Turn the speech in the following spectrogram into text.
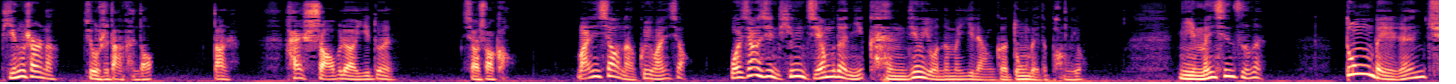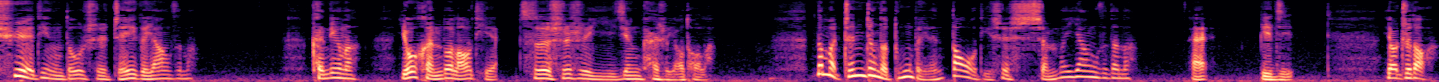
平事儿呢就是大砍刀，当然还少不了一顿小烧烤。玩笑呢归玩笑。我相信听节目的你肯定有那么一两个东北的朋友，你扪心自问，东北人确定都是这个样子吗？肯定呢，有很多老铁此时是已经开始摇头了。那么真正的东北人到底是什么样子的呢？哎，别急，要知道啊，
